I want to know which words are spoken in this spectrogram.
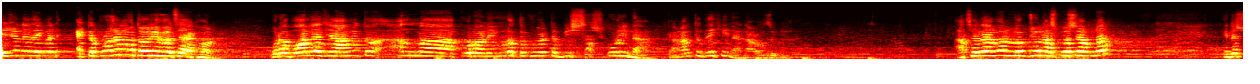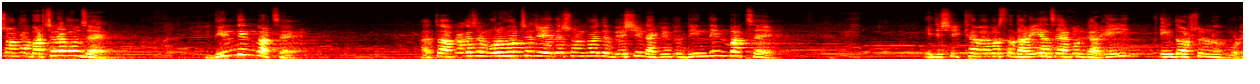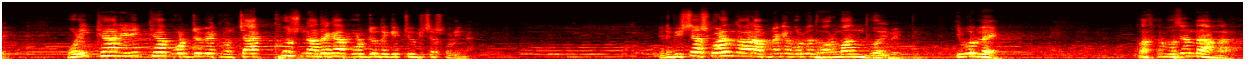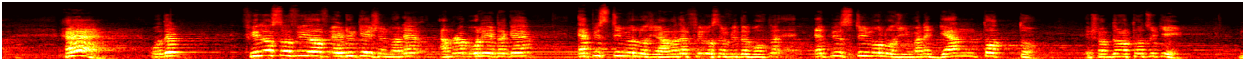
এই জন্য দেখবেন একটা প্রজন্ম তৈরি হয়েছে এখন। ওরা বলে যে, আমি তো আল্লাহ, কোরআন এগুলো তো খুব একটা বিশ্বাস করি না। কারণ আমি তো দেখি না, নাউজুবিল্লাহ। আছে না এমন লোকজন আশপাশে আপনার? এটার সংখ্যা বাড়ছে না কমছে? দিন দিন বাড়ছে। হয়তো আপনার কাছে মনে হচ্ছে যে, এদের সংখ্যা হয়তো বেশি না, কিন্তু দিন দিন বাড়ছে। এই যে শিক্ষা ব্যবস্থা দাঁড়িয়ে আছে এখনকার, এই এই দর্শনের উপরে। পরীক্ষা, নিরীক্ষা, পর্যবেক্ষণ, চাক্ষুষ না দেখা পর্যন্ত কিছু বিশ্বাস করি না। যদি বিশ্বাস করেন তখন আপনাকে বলবে ধর্মান্ধ এই ব্যক্তি। কি বলবে? কথা বোঝেন না আমার। হ্যাঁ ওদের ফিলোসফি অফ এডুকেশন মানে আমরা বলি এটাকে এপিস্টিমোলজি আমাদের ফিলোসফিতে বলতো এপিস্টিমোলজি মানে জ্ঞান তত্ত্ব। এই শব্দের অর্থ হচ্ছে কি?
